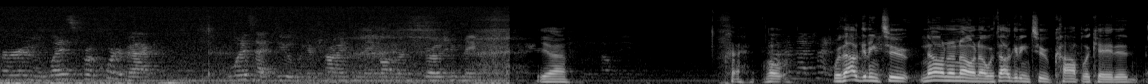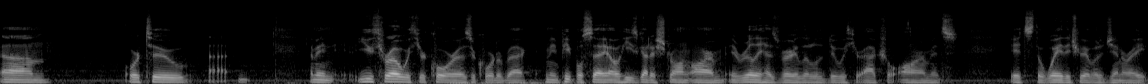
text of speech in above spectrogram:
hurt? I mean, what is for a quarterback? what does that do when you're trying to make all those throws you make? Yeah. well, without getting too no no no no without getting too complicated um, or too, uh, I mean, you throw with your core as a quarterback. I mean, people say, "Oh, he's got a strong arm." It really has very little to do with your actual arm. It's it's the way that you're able to generate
